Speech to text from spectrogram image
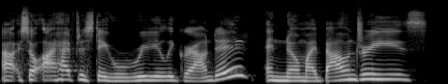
Uh, so I have to stay really grounded and know my boundaries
